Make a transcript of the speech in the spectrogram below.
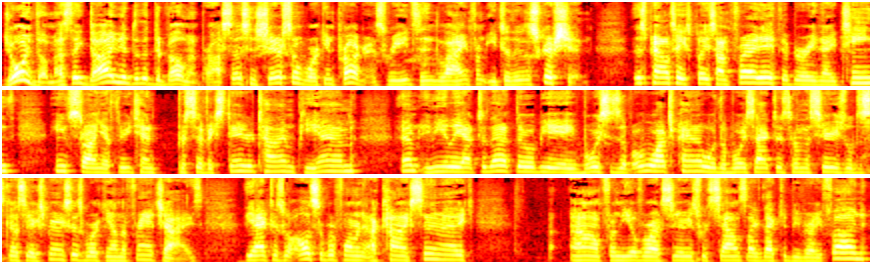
Join them as they dive into the development process and share some work in progress, reads in line from each of the description. This panel takes place on Friday, February 19th, and starting at 3:10 Pacific Standard Time p.m. And immediately after that, there will be a Voices of Overwatch panel where the voice actors from the series will discuss their experiences working on the franchise. The actors will also perform an iconic cinematic uh, from the Overwatch series, which sounds like that could be very fun.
